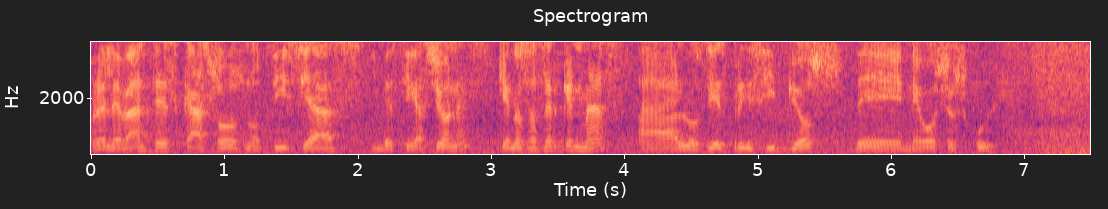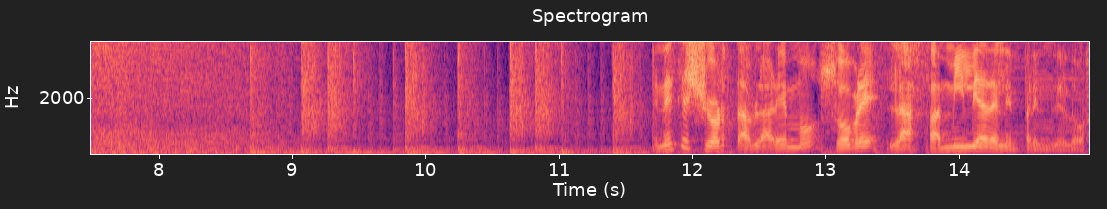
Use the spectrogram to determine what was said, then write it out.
relevantes, casos, noticias, investigaciones que nos acerquen más a los 10 principios de negocios cool. En este short hablaremos sobre la familia del emprendedor.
